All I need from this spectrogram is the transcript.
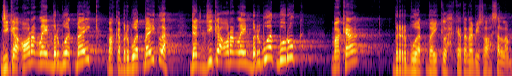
Jika orang lain berbuat baik, maka berbuat baiklah. Dan jika orang lain berbuat buruk, maka berbuat baiklah kata Nabi SAW.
